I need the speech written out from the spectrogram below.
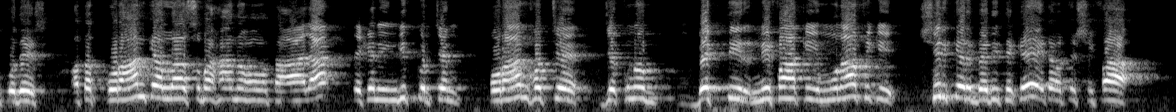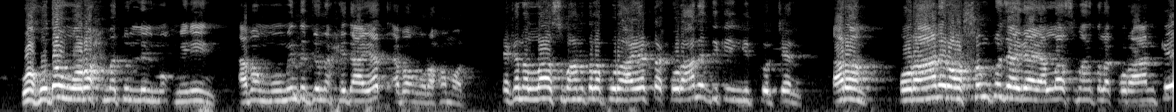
উপদেশ। অর্থাৎ কোরআনকে আল্লাহ তাআলা এখানে ইঙ্গিত করছেন, কোরআন হচ্ছে যে কোনো ব্যক্তির নিফাকি, মুনাফিকি, শিরকের বেদি থেকে এটা হচ্ছে শিফা। ওয়া হুদা ওয়া রাহমাতুল লিল মুমিনিন, এবং মুমিনদের জন্য হিদায়াত এবং রহমত। এখানে আল্লাহ তাআলা পুরো আয়াতটা কোরআনের দিকে ইঙ্গিত করছেন, কারণ কোরআনের অসংখ্য জায়গায় আল্লাহ তাআলা কোরআনকে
